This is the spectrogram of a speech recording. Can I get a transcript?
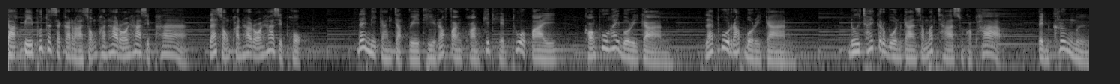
จากปีพุทธศักราช 2555 และ 2556 ได้มีการจัดเวทีรับฟังความคิดเห็นทั่วไปของผู้ให้บริการ และผู้รับบริการ โดยใช้กระบวนการสมัชชาสุขภาพ เป็นเครื่องมือ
